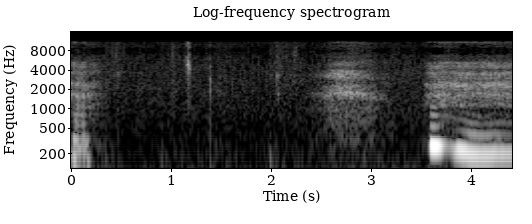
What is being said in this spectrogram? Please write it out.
Hmm. Mm hmm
